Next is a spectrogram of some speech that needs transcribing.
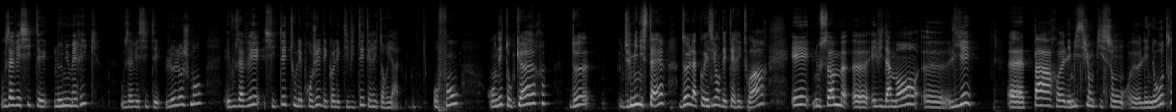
Vous avez cité le numérique, vous avez cité le logement et vous avez cité tous les projets des collectivités territoriales. Au fond, on est au cœur du ministère de la cohésion des territoires et nous sommes euh, évidemment euh, liés par les missions qui sont les nôtres.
